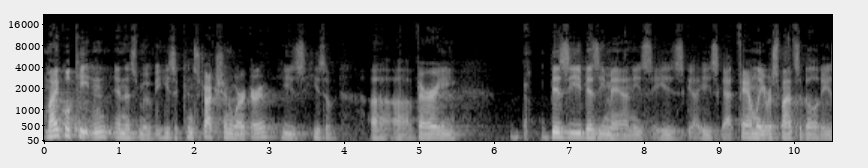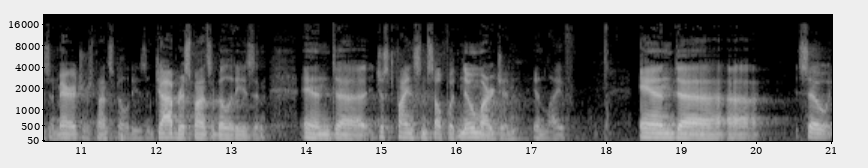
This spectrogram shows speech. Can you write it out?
Michael Keaton in this movie, he's a construction worker. He's, he's a, a, a very busy, busy man. He's, he's, he's got family responsibilities and marriage responsibilities and job responsibilities and, and uh, just finds himself with no margin in life. And uh, uh, so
